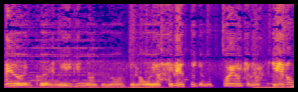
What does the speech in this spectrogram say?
pero dentro de mí dije no, yo no, yo no voy a hacer eso, yo no puedo, yo no quiero.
